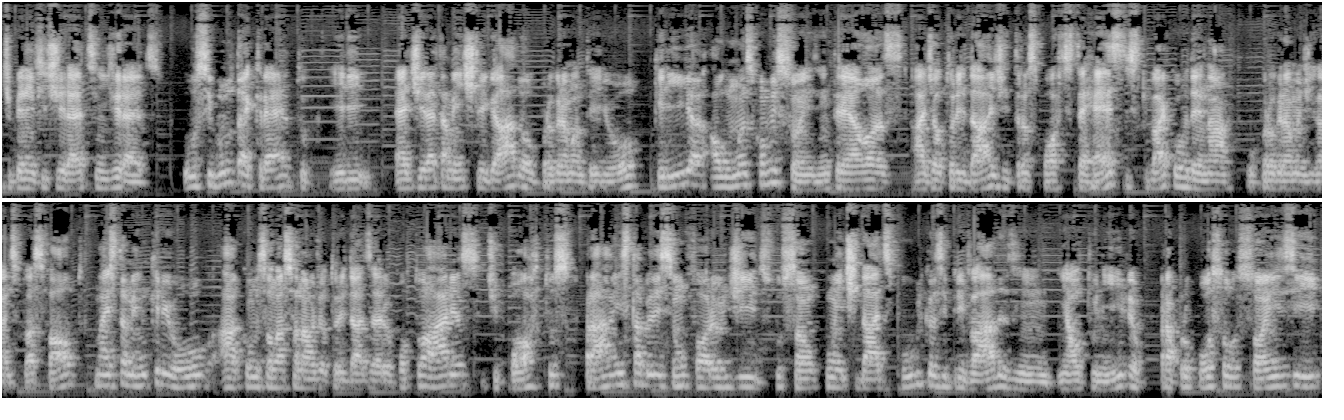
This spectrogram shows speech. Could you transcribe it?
de benefícios diretos e indiretos. O segundo decreto, ele é diretamente ligado ao programa anterior, cria algumas comissões, entre elas a de Autoridade de Transportes Terrestres, que vai coordenar o programa Gigantes do Asfalto, mas também criou a Comissão Nacional de Autoridades Aeroportuárias, de Portos, para estabelecer um fórum de discussão com entidades públicas e privadas em, em alto nível para propor soluções e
